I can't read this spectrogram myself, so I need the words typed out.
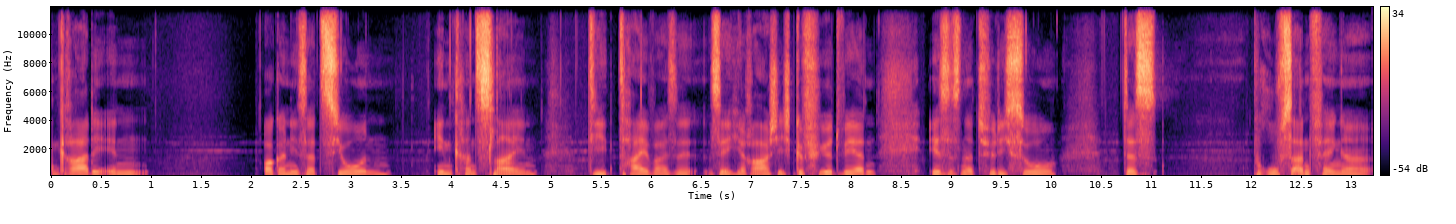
gerade in Organisationen, in Kanzleien, die teilweise sehr hierarchisch geführt werden, ist es natürlich so, dass Berufsanfänger,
